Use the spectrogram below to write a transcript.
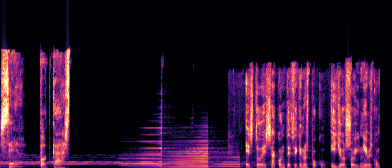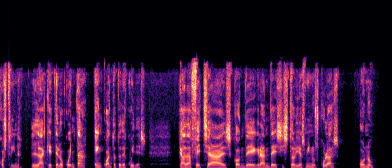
Ser podcast. Esto es Acontece que no es poco, y yo soy Nieves con Costrina, la que te lo cuenta en cuanto te descuides. Cada fecha esconde grandes historias minúsculas, o no.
